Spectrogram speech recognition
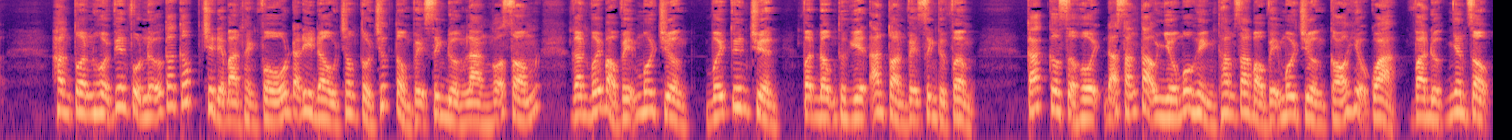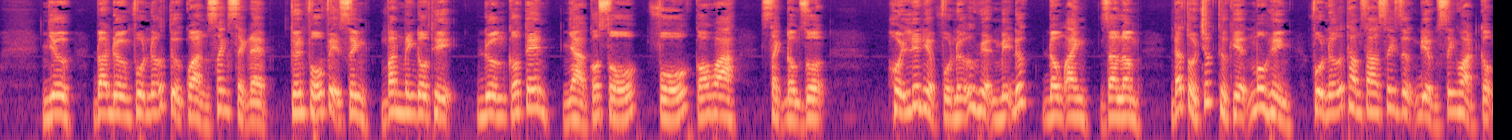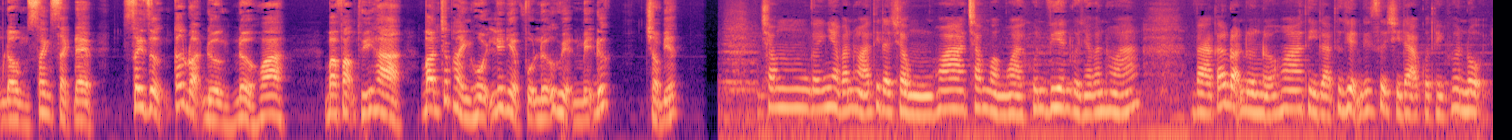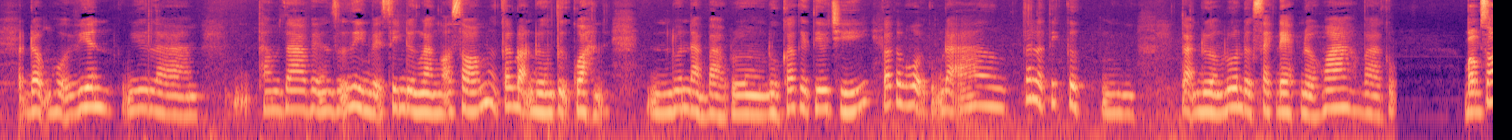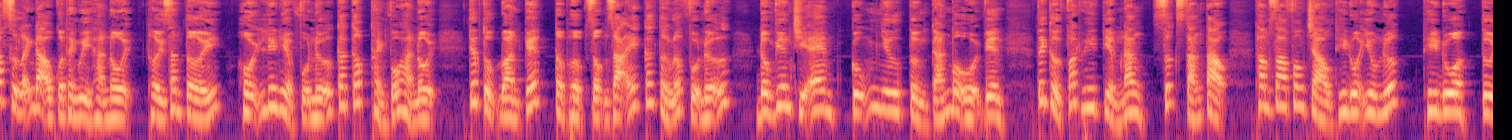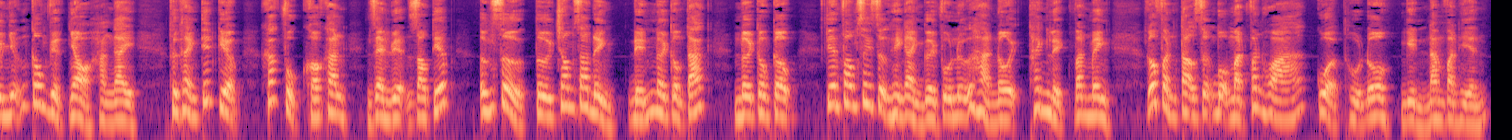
Hàng tuần hội viên phụ nữ các cấp trên địa bàn thành phố đã đi đầu trong tổ chức tổng vệ sinh đường làng ngõ xóm gắn với bảo vệ môi trường, với tuyên truyền, vận động thực hiện an toàn vệ sinh thực phẩm – các cơ sở hội đã sáng tạo nhiều mô hình tham gia bảo vệ môi trường có hiệu quả và được nhân rộng như đoạn đường phụ nữ tự quản xanh sạch đẹp, tuyến phố vệ sinh, văn minh đô thị, đường có tên, nhà có số, phố có hoa, sạch đồng ruộng. Hội Liên hiệp Phụ nữ huyện Mỹ Đức, Đông Anh, Gia Lâm đã tổ chức thực hiện mô hình phụ nữ tham gia xây dựng điểm sinh hoạt cộng đồng xanh sạch đẹp, xây dựng các đoạn đường nở hoa. Bà Phạm Thúy Hà, Ban chấp hành Hội Liên hiệp Phụ nữ huyện Mỹ Đức cho biết. Trong cái nhà văn hóa thì là trồng hoa trong và ngoài khuôn viên của nhà văn hóa. Và các đoạn đường nở hoa thì là thực hiện cái sự chỉ đạo của thành phố Hà Nội. Vận động hội viên cũng như là tham gia về giữ gìn vệ sinh đường làng ngõ xóm các đoạn đường tự quản luôn đảm bảo đủ các cái tiêu chí. Các cấp hội cũng đã rất là tích cực ừ, đoạn đường luôn được sạch đẹp nở hoa và cũng Bám sát sự lãnh đạo của Thành ủy Hà Nội, thời gian tới, Hội Liên hiệp Phụ nữ các cấp thành phố Hà Nội tiếp tục đoàn kết tập hợp rộng rãi các tầng lớp phụ nữ, động viên chị em cũng như từng cán bộ hội viên tích cực phát huy tiềm năng, sức sáng tạo, tham gia phong trào thi đua yêu nước, thi đua từ những công việc nhỏ hàng ngày, thực hành tiết kiệm, khắc phục khó khăn, rèn luyện giao tiếp, ứng xử từ trong gia đình đến nơi công tác, nơi công cộng, tiên phong xây dựng hình ảnh người phụ nữ Hà Nội thanh lịch văn minh, góp phần tạo dựng bộ mặt văn hóa của thủ đô nghìn năm văn hiến.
